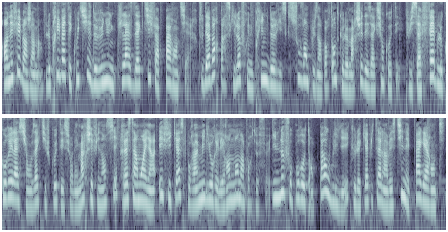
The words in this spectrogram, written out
En effet, Benjamin, le private equity est devenu une classe d'actifs à part entière. Tout d'abord parce qu'il offre une prime de risque souvent plus importante que le marché des actions cotées. Puis sa faible corrélation aux actifs cotés sur les marchés financiers reste un moyen efficace pour améliorer les rendements d'un portefeuille. Il ne faut pour autant pas oublier que le capital investi n'est pas garanti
